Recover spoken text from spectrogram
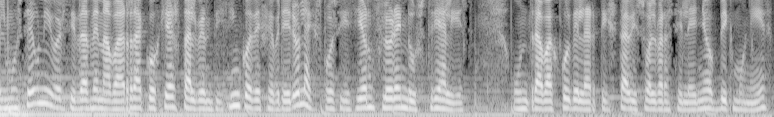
El Museo Universidad de Navarra acoge hasta el 25 de febrero la exposición Flora Industrialis, un trabajo del artista visual brasileño Vic Muniz,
